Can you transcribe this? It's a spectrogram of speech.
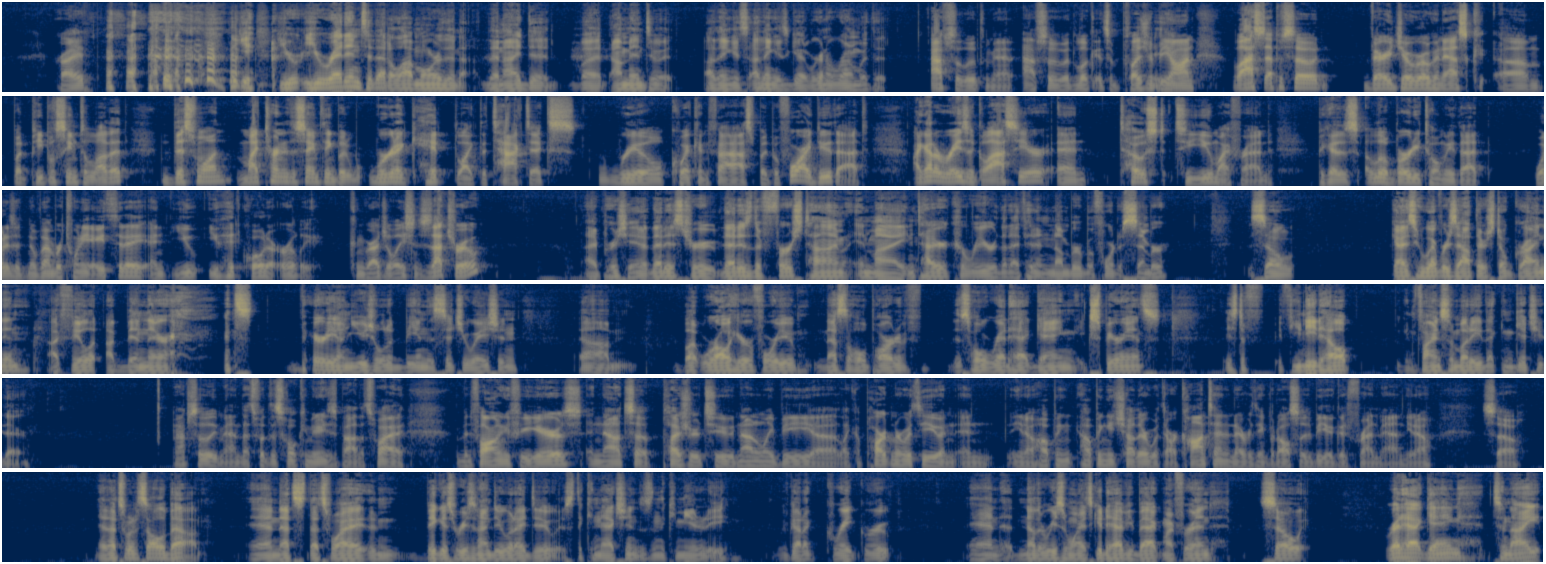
right? You, you you read into that a lot more than than I did but I'm into it. I think it's I think it's good. We're going to run with it. Absolutely man. Absolutely. Look it's a pleasure to be on. Last episode very Joe Rogan esque, um, but people seem to love it. This one might turn into the same thing, but we're gonna hit like the tactics real quick and fast. But before I do that, I gotta raise a glass here and toast to you, my friend, because a little birdie told me that what is it, November twenty eighth today, and you you hit quota early. Congratulations! Is that true? I appreciate it. That is true. That is the first time in my entire career that I've hit a number before December. So, guys, whoever's out there still grinding, I feel it. I've been there. it's very unusual to be in this situation, um, but we're all here for you. And that's the whole part of this whole Red Hat Gang experience. Is to if you need help, we can find somebody that can get you there. Absolutely, man. That's what this whole community is about. That's why I've been following you for years, and now it's a pleasure to not only be uh, like a partner with you and and you know helping helping each other with our content and everything, but also to be a good friend, man. You know, so yeah, that's what it's all about, and that's that's why the biggest reason I do what I do is the connections and the community. We've got a great group, and another reason why it's good to have you back, my friend. So, Red Hat Gang tonight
